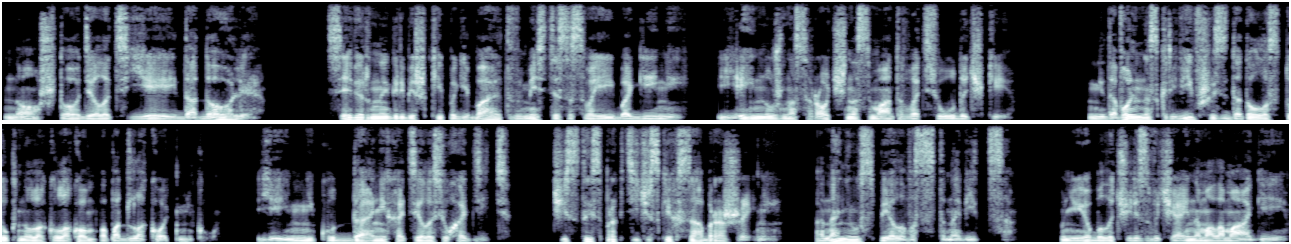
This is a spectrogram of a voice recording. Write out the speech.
Но что делать ей, Додоле? Северные гребешки погибают вместе со своей богиней, ей нужно срочно сматывать удочки. Недовольно скривившись, Додола стукнула кулаком по подлокотнику. Ей никуда не хотелось уходить, чисто из практических соображений. Она не успела восстановиться. У нее было чрезвычайно мало магии,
